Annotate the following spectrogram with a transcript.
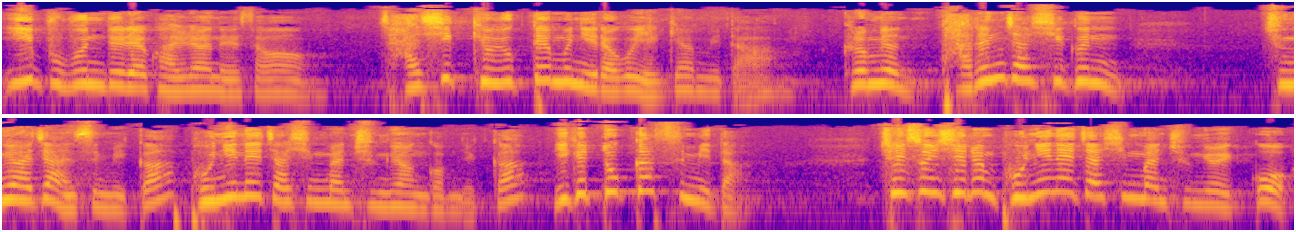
이 부분들에 관련해서 자식 교육 때문이라고 얘기합니다. 그러면 다른 자식은 중요하지 않습니까? 본인의 자식만 중요한 겁니까? 이게 똑같습니다. 최순실은 본인의 자식만 중요했고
